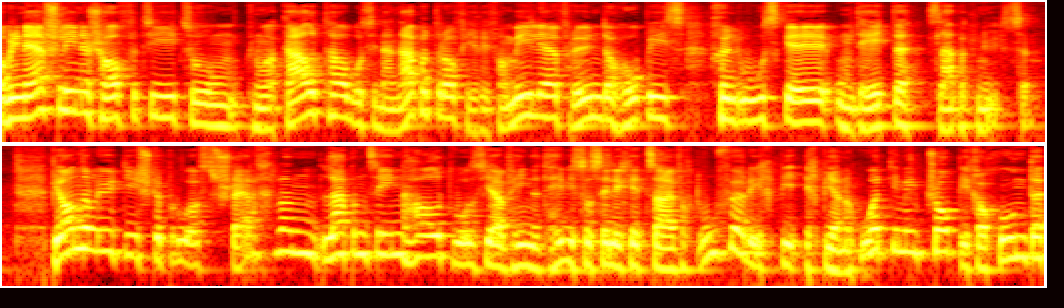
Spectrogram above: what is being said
Aber in erster Linie arbeiten sie, um genug Geld zu haben, wo sie dann nebendran ihre Familie, Freunde, Hobbys können ausgeben und dort das Leben geniessen. Bei anderen Leuten ist der Beruf stärker Lebensinhalt, wo sie auch finden, hey, wieso soll ich jetzt einfach aufhören? Ich bin, ich bin ja noch gut in meinem Job, ich habe Kunden,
